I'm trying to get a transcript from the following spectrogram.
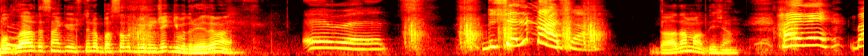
Bulutlar da sanki üstüne basılı görünecek gibi duruyor değil mi? Evet. Düşelim aşağı? Dağdan mı atlayacaksın? Hayır. Ben.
